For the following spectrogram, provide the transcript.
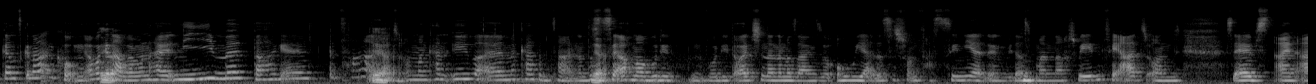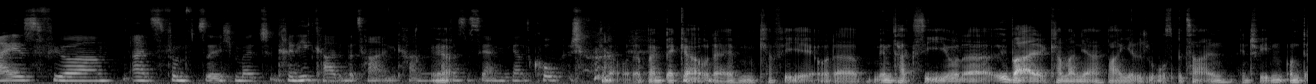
ganz genau angucken. Aber Ja. genau, weil man halt nie mit Bargeld bezahlt. Ja. Und man kann überall mit Karte bezahlen. Und das Ja. ist ja auch mal, wo die, wo die Deutschen dann immer sagen so, oh ja, das ist schon faszinierend irgendwie, dass man nach Schweden fährt und selbst ein Eis für 1,50 mit Kreditkarte bezahlen kann. Ja. Das ist ja irgendwie ganz komisch. Genau, oder beim Bäcker oder im Café oder im Taxi oder überall kann man ja bargeldlos bezahlen in Schweden. Und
